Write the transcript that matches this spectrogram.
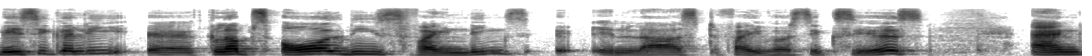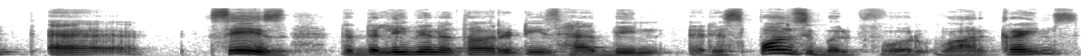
basically uh, clubs all these findings in last 5 or 6 years and uh, says that the libyan authorities have been responsible for war crimes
